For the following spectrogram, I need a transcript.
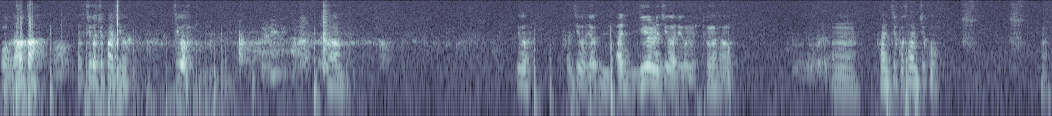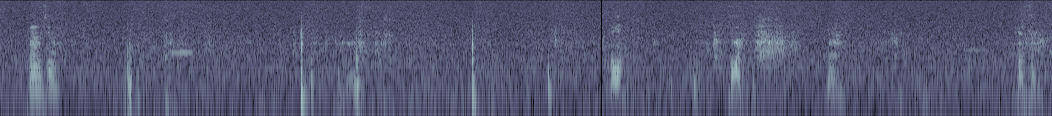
어, 나왔다. 어, 자, 찍어, 찍어, 찍어. 찍어. 어. 찍어. 아, 찍어. 여, 아, real로 찍어, real로. 동영상으로. 응. 사진 찍고, 사진 찍고. 응. 동영상 찍어. 여기. 찍어. 찍고.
